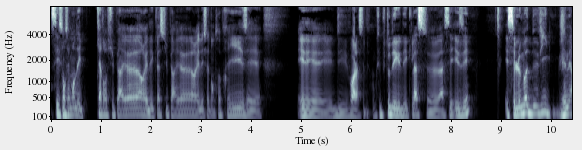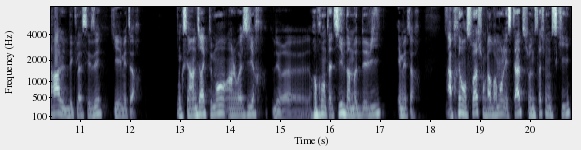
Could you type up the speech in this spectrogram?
C'est essentiellement des cadres supérieurs et des classes supérieures et des chefs d'entreprise et, et des, voilà. Donc c'est plutôt des, classes euh, assez aisées. Et c'est le mode de vie général des classes aisées qui est émetteur. Donc c'est indirectement un loisir de, euh, représentatif d'un mode de vie émetteur. Après, en soi, si on regarde vraiment les stats sur une station de ski,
